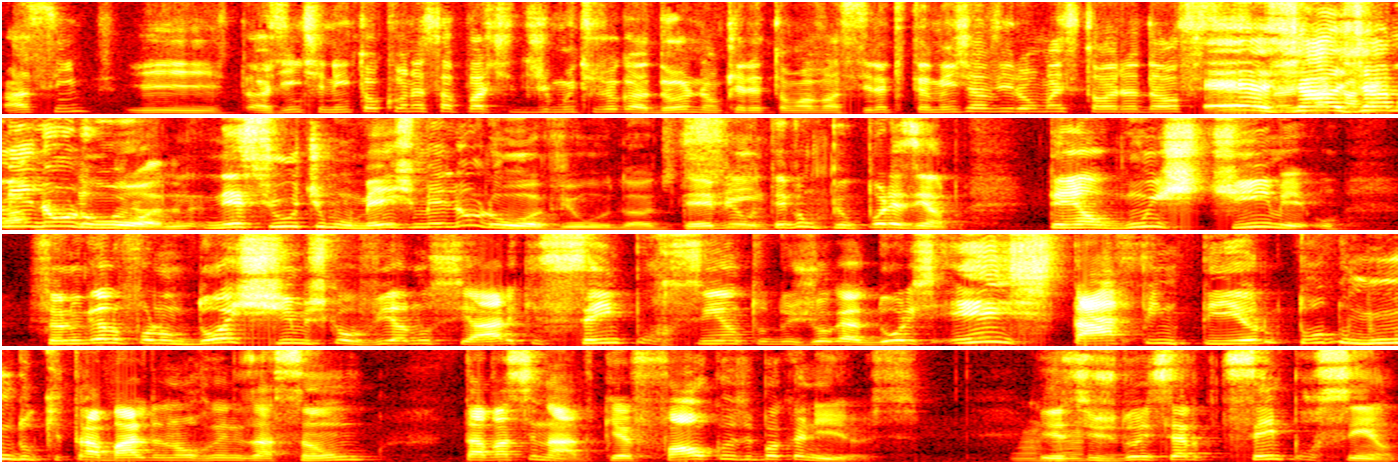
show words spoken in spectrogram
Ah, sim. E a gente nem tocou nessa parte de muito jogador não querer tomar vacina, que também já virou uma história da oficina. É, né? já, já melhorou. Nesse último mês melhorou, viu? Teve, teve um. Por exemplo, tem alguns times. Se eu não me engano, foram dois times que eu vi anunciarem que 100% dos jogadores e staff inteiro, todo mundo que trabalha na organização, tá vacinado, que é Falcons e Buccaneers. Uhum. Esses dois disseram que 100%.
